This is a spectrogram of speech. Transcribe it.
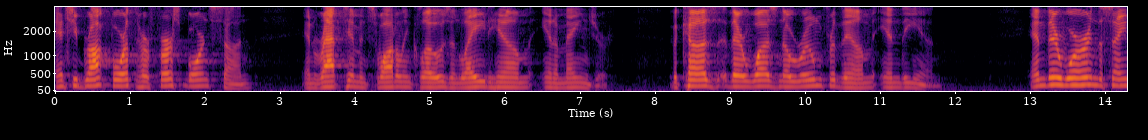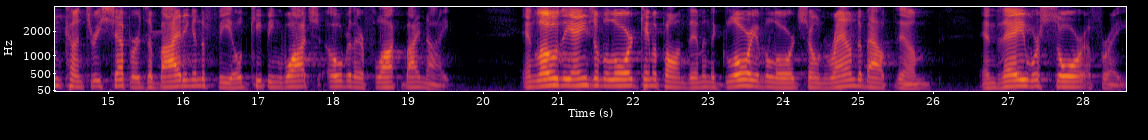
And she brought forth her firstborn son and wrapped him in swaddling clothes and laid him in a manger because there was no room for them in the inn. And there were in the same country shepherds abiding in the field, keeping watch over their flock by night. And lo, the angel of the Lord came upon them, and the glory of the Lord shone round about them, and they were sore afraid.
